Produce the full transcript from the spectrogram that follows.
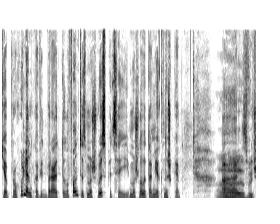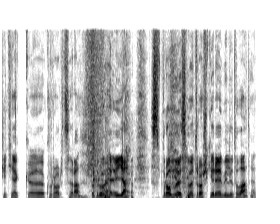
є прогулянка, відбирають телефон, ти зможеш виспатися, і можливо там є книжки. Звучить як курорт, це раз. По-друге, я спробую себе трошки реабілітувати.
